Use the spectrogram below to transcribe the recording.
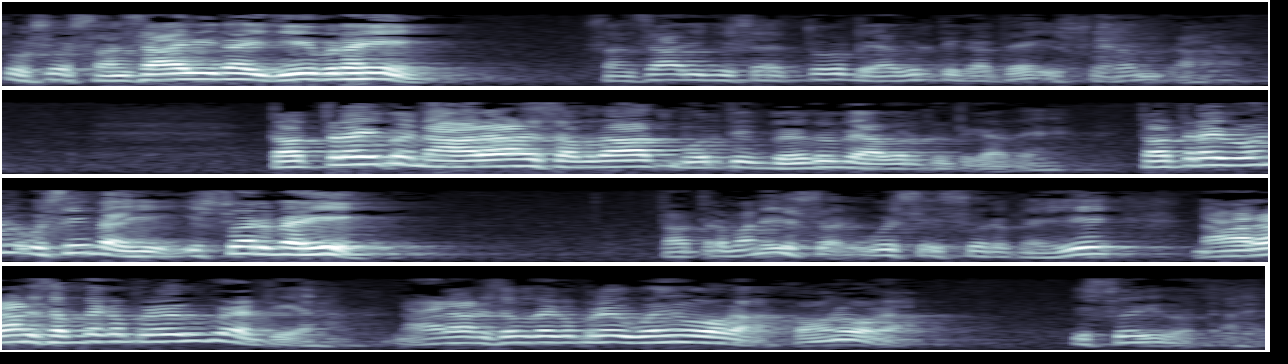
तो उसको संसारी नहीं, जीव नहीं, संसारी विषय तो व्यावृत्ति करते हैं ईश्वरम कहा तत्र नारायण शब्दात मूर्ति भेद व्यावर्तित कहते हैं। तत्र उसी में ही, ईश्वर में ही। तत्र मान ईश्वर, उस ईश्वर में ही। नारायण शब्द का प्रयोग कर दिया नारायण शब्द का प्रयोग वही होगा, कौन होगा? ईश्वर ही होता है।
